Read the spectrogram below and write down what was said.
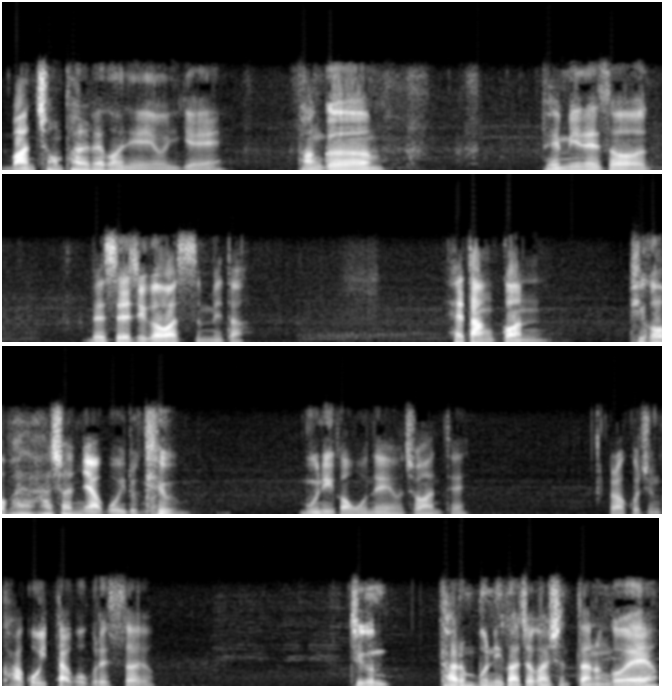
11,800원이에요, 이게. 방금 배민에서 메시지가 왔습니다. 해당 건 픽업 하- 하셨냐고 이렇게 문의가 오네요, 저한테. 그래갖고 지금 가고 있다고 그랬어요. 지금 다른 분이 가져가셨다는 거예요?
